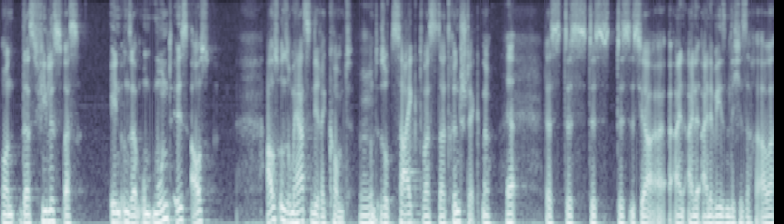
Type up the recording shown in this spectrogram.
und dass vieles, was in unserem Mund ist, aus, aus unserem Herzen direkt kommt und so zeigt, was da drin steckt. Ne? Ja. Das, das, das, das ist ja ein, eine, eine wesentliche Sache. Aber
